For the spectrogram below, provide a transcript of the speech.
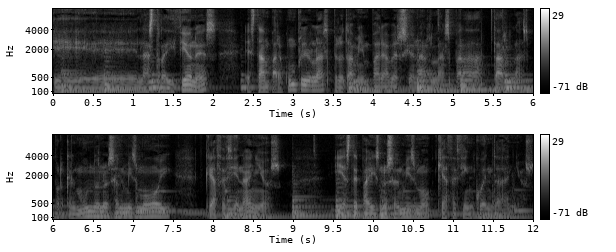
eh, las tradiciones están para cumplirlas, pero también para versionarlas, para adaptarlas, porque el mundo no es el mismo hoy que hace 100 años y este país no es el mismo que hace 50 años.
